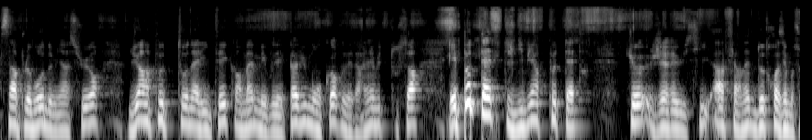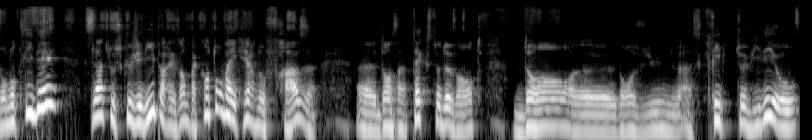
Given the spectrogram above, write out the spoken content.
simple mot de bien sûr, du un peu de tonalité quand même, mais vous n'avez pas vu mon corps, vous n'avez rien vu de tout ça. Et peut-être, je dis bien peut-être, que j'ai réussi à faire naître deux, trois émotions. Donc l'idée, c'est là tout ce que j'ai dit, par exemple, bah, quand on va écrire nos phrases euh, dans un texte de vente, dans, euh, un script vidéo,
